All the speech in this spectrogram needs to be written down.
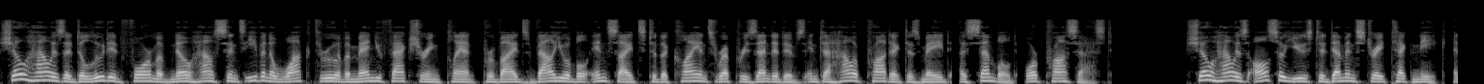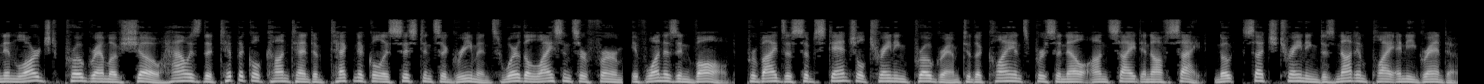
Show how is a diluted form of know-how since even a walk-through of a manufacturing plant provides valuable insights to the client's representatives into how a product is made, assembled, or processed. Show how is also used to demonstrate technique. An enlarged program of show how is the typical content of technical assistance agreements where the licensor firm, if one is involved, provides a substantial training program to the client's personnel on site and off site. Note, such training does not imply any grant of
